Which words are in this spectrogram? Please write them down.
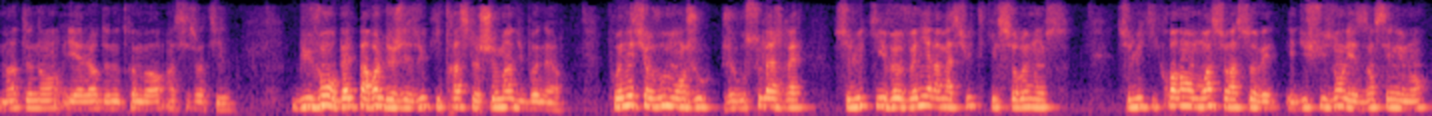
maintenant et à l'heure de notre mort, ainsi soit-il. Buvons aux belles paroles de Jésus qui tracent le chemin du bonheur. Prenez sur vous mon joug, je vous soulagerai. Celui qui veut venir à ma suite, qu'il se renonce. Celui qui croira en moi sera sauvé. Et diffusons les enseignements,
